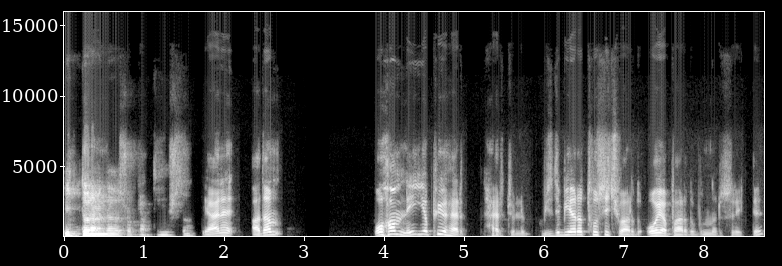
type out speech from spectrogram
İlk döneminde de çok yaptırmıştı. Yani adam o hamleyi yapıyor her her türlü. Bizde bir ara Tosic vardı. O yapardı bunları sürekli.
